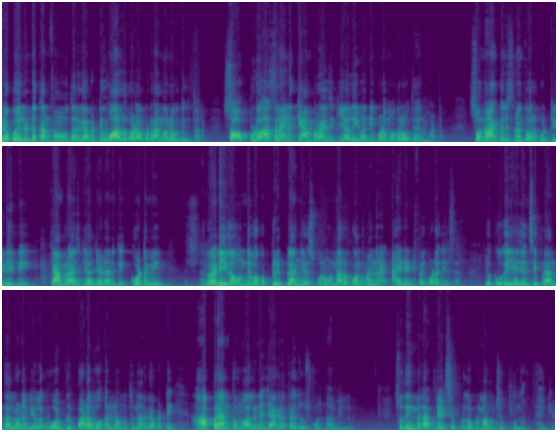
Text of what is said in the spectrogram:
రేపు ఎల్లుండో కన్ఫర్మ్ అవుతారు కాబట్టి వాళ్ళు కూడా అప్పుడు రంగంలోకి దిగుతారు. సో అప్పుడు అసలైన క్యాంప్ రాజకీయాలు ఇవన్నీ కూడా మొదలవుతాయి అన్నమాట సో నాకు తెలిసినంత వరకు టీడీపీ క్యాంప్ రాజకీయాలు చేయడానికి కూటమి రెడీగా ఉంది. ఒక ప్రీ ప్లాన్ చేసుకొని ఉన్నారు. కొంతమందిని ఐడెంటిఫై కూడా చేశారు. ఎక్కువగా ఏజెన్సీ ప్రాంతాల్లోనే వీళ్ళకి ఓట్లు పడవు అని నమ్ముతున్నారు కాబట్టి ఆ ప్రాంతం వాళ్ళనే జాగ్రత్తగా చూసుకుంటున్నారు వీళ్ళు. సో దీని మీద అప్డేట్స్ ఎప్పటికప్పుడు మనం చెప్పుకుందాం. Thank you.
